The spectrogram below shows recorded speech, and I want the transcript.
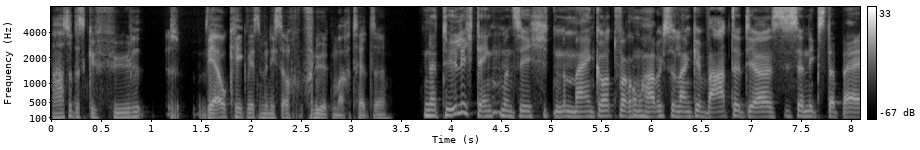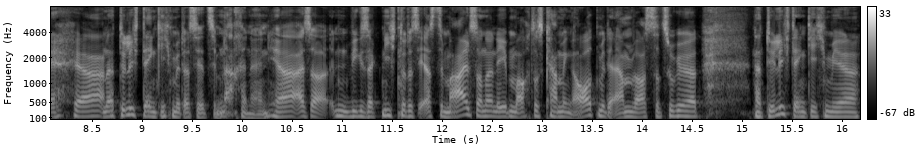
Hast du das Gefühl, wäre okay gewesen, wenn ich es auch früher gemacht hätte? Natürlich denkt man sich, mein Gott, warum habe ich so lange gewartet? Ja, es ist ja nichts dabei. Ja, natürlich denke ich mir das jetzt im Nachhinein. Ja, also wie gesagt, nicht nur das erste Mal, sondern eben auch das Coming Out mit allem, was dazugehört. Natürlich denke ich mir,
